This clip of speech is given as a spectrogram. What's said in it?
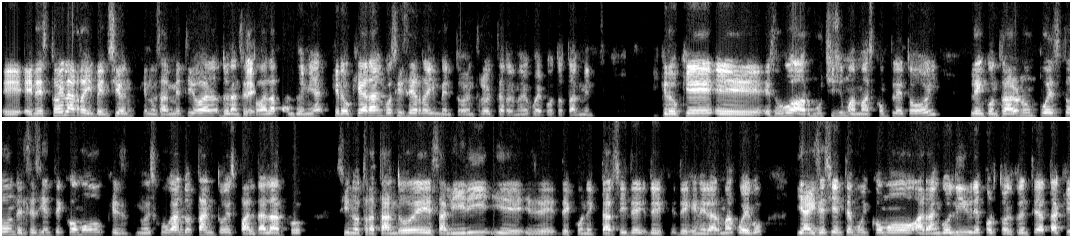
eh, en esto de la reinvención que nos han metido durante toda la pandemia, creo que Arango sí se reinventó dentro del terreno de juego totalmente. Creo que eh, es un jugador muchísimo más completo hoy le encontraron un puesto donde él se siente cómodo, que no es jugando tanto de espalda al arco, sino tratando de salir y, de, conectarse y de, generar más juego. Y ahí se siente muy cómodo Arango libre por todo el frente de ataque.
